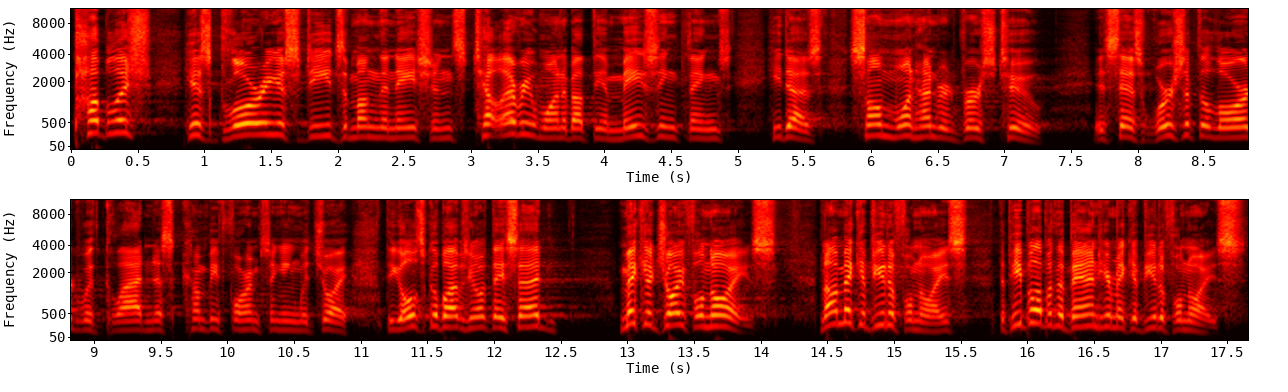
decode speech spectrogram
Publish his glorious deeds among the nations. Tell everyone about the amazing things he does. Psalm 100, verse 2. It says, Worship the Lord with gladness, come before him singing with joy. The old school Bibles, you know what they said? Make a joyful noise, not make a beautiful noise. The people up in the band here make a beautiful noise.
